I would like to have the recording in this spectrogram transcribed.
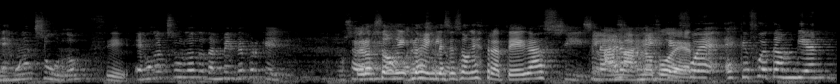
es un absurdo. Sí. Es un absurdo totalmente porque. o sea, Pero son, los es ingleses son estrategas Sí, sí. a Claro, más no es, poder. Que fue, es que fue también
